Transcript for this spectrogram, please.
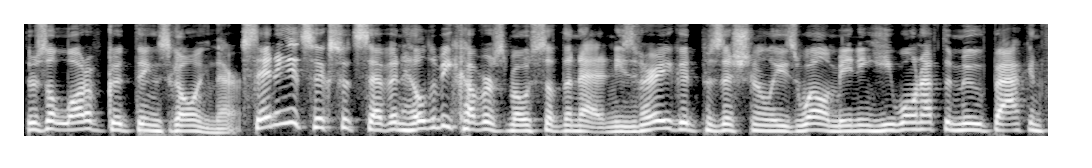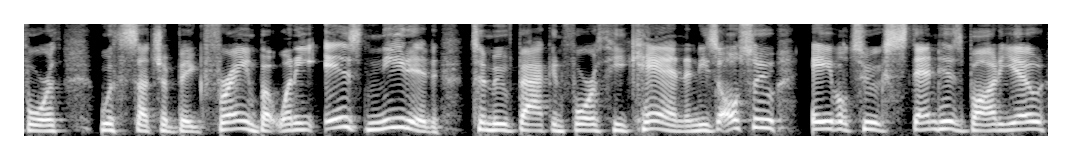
there's a lot of good things going there. Standing at six foot seven, Hildeby covers most of the net, and he's very good positionally as well, meaning he won't have to move back and forth with such a big frame. But when he is needed to move back and forth, he can. And he's also able to extend his body out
